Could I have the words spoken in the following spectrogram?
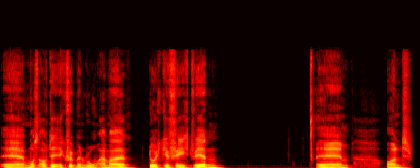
äh, muss auch der Equipment Room einmal durchgefegt werden. Ähm, und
